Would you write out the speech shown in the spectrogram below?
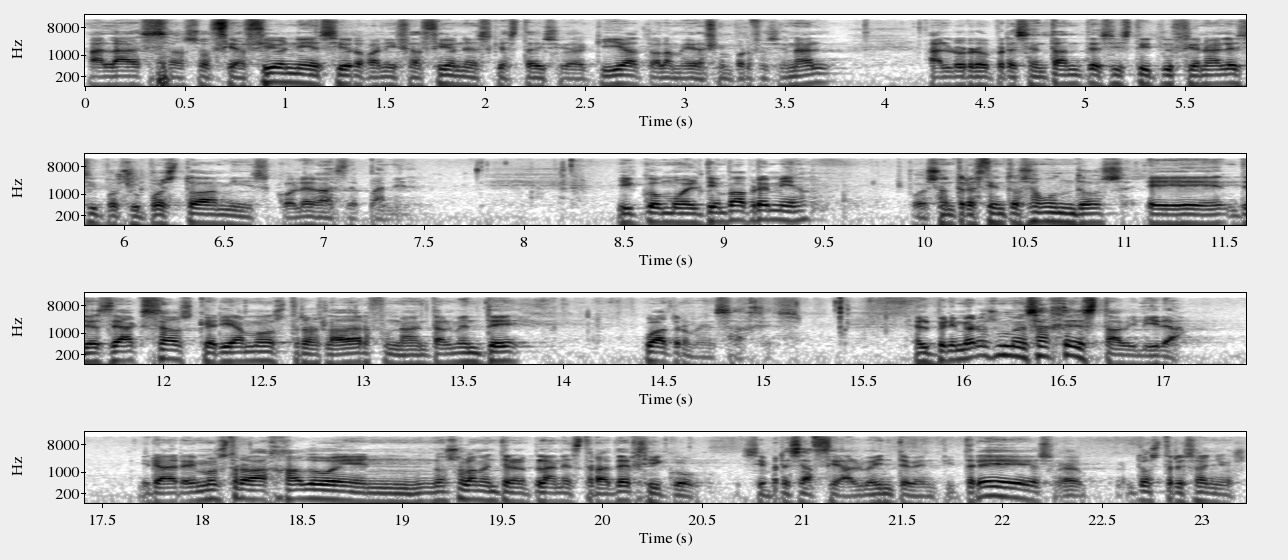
a las asociaciones y organizaciones que estáis hoy aquí, a toda la mediación profesional, a los representantes institucionales y, por supuesto, a mis colegas de panel. Y como el tiempo apremia, pues son 300 segundos, eh, desde AXA os queríamos trasladar fundamentalmente cuatro mensajes. El primero es un mensaje de estabilidad. Mirar, hemos trabajado en, no solamente en el plan estratégico, siempre se hace al 2023, dos, tres años,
